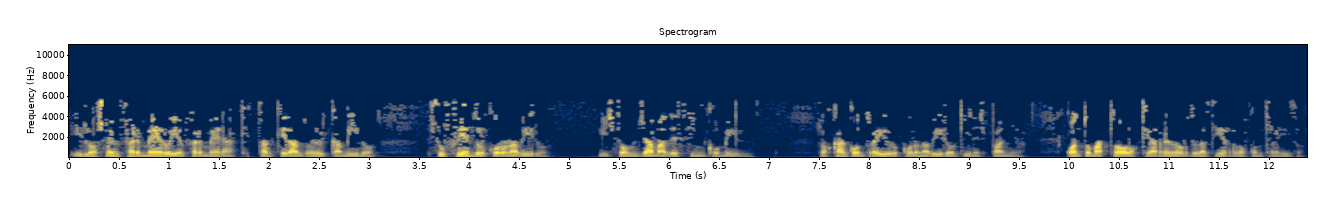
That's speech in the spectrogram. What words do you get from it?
y los enfermeros y enfermeras que están quedando en el camino sufriendo el coronavirus, y son ya más de 5.000 los que han contraído el coronavirus aquí en España. cuanto más todos los que alrededor de la tierra lo han contraído.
